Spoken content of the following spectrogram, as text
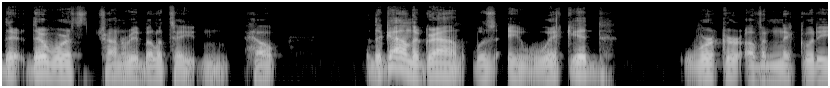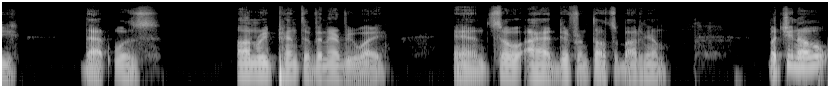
they're they're worth trying to rehabilitate and help. The guy on the ground was a wicked worker of iniquity that was unrepentive in every way. And so I had different thoughts about him. But you know,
